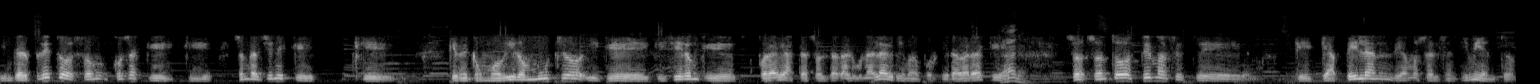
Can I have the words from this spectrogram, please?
interpreto, son cosas que, que son canciones que, que que me conmovieron mucho y que, quisieron que por ahí hasta soltar alguna lágrima, porque la verdad que son, son todos temas este, que, que apelan, digamos, al sentimiento.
